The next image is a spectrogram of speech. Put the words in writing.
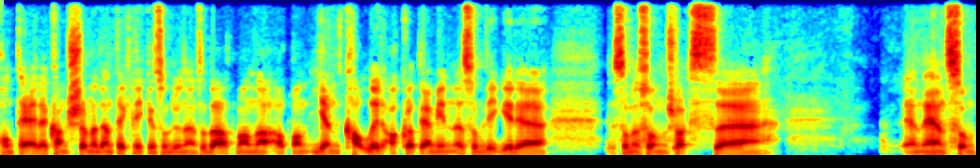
håndtere, kanskje, med den teknikken som du nevnte. Da, at, man, at man gjenkaller akkurat det minnet som ligger eh, som en sånn slags eh, en ensom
